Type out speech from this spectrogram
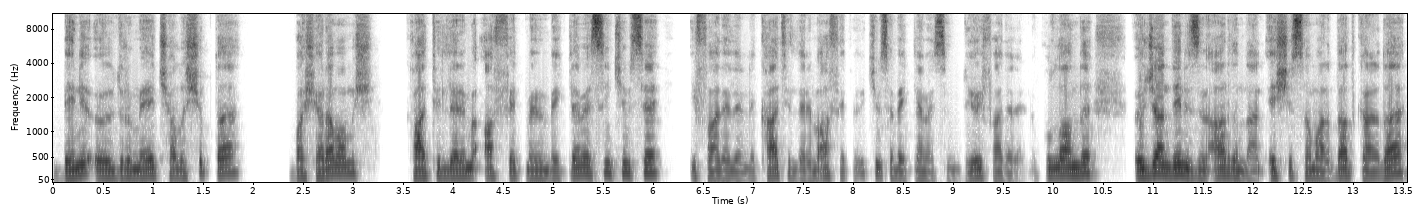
Beni öldürmeye çalışıp da başaramamış. Katillerimi affetmemi beklemesin kimse ifadelerini, katillerimi affetmemi kimse beklemesin diyor ifadelerini kullandı. Öcan Deniz'in ardından eşi Samar Dadgar da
